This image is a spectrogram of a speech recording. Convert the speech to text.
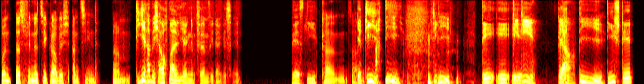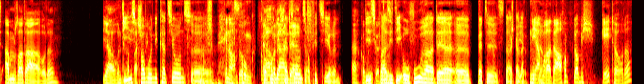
und das findet sie, glaube ich, anziehend. Ähm, Die habe ich auch mal in irgendeinem Film wieder gesehen. Wer ist die? kann sein. Ja, die. Ach, die. die, D-E-E. Die, die. Genau. die, Die steht am Radar, oder? Ja, und die ist. Kommunikations, äh, Genau, am. Funk. Ja, Kommunikationsoffizierin. Ach, Die ist quasi die Uhura der äh, Battlestar. Galactica. Nee, am Radar hockt, glaube ich, Gator, oder?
